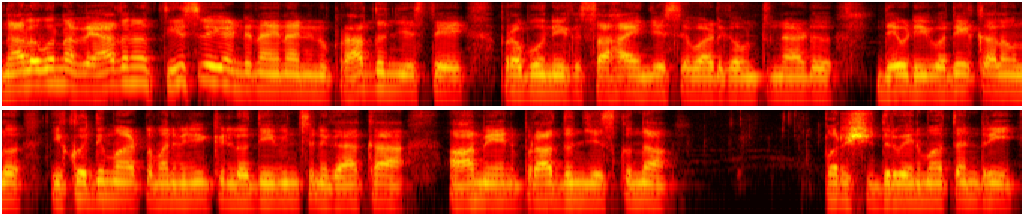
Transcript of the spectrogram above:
నాలో ఉన్న వేదనను తీసివేయండి నాయన. నేను ప్రార్థన చేస్తే ప్రభు నీకు సహాయం చేసేవాడుగా ఉంటున్నాడు. దేవుడి ఉదయ కాలంలో ఈ కొద్ది మాటలు మన వినికిల్లో దీవించును గాక ఆమెను. ప్రార్థన చేసుకుందాం. పరిశుద్ధుడైన మా తండ్రి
